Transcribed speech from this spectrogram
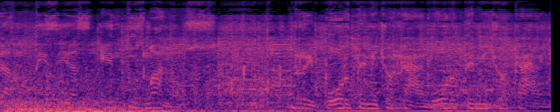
Las noticias en. Reporte Michoacán. Reporte Michoacán.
